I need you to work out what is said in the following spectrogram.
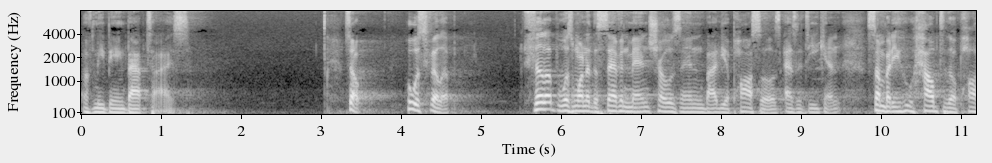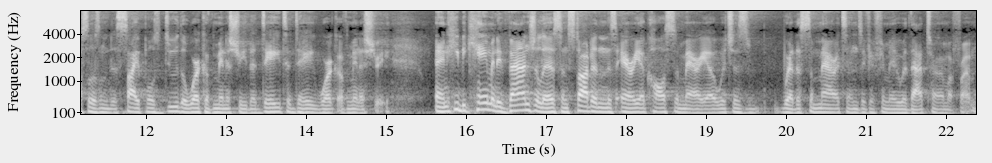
of me being baptized? So, who was Philip? Philip was one of the seven men chosen by the apostles as a deacon, somebody who helped the apostles and the disciples do the work of ministry, the day to day work of ministry. And he became an evangelist and started in this area called Samaria, which is where the Samaritans, if you're familiar with that term, are from.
